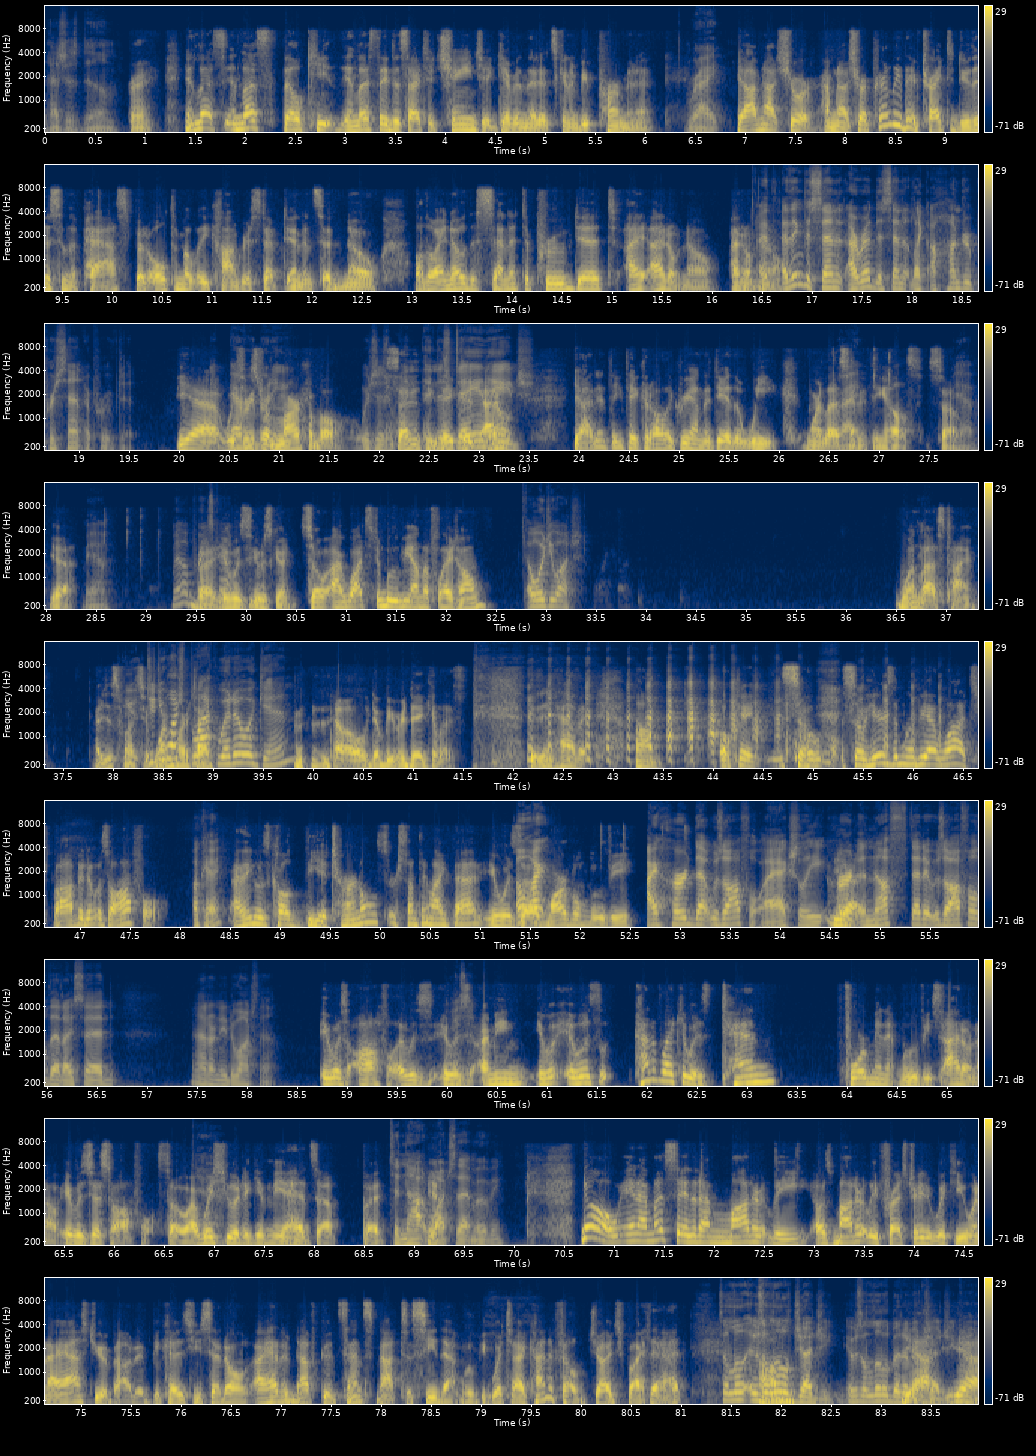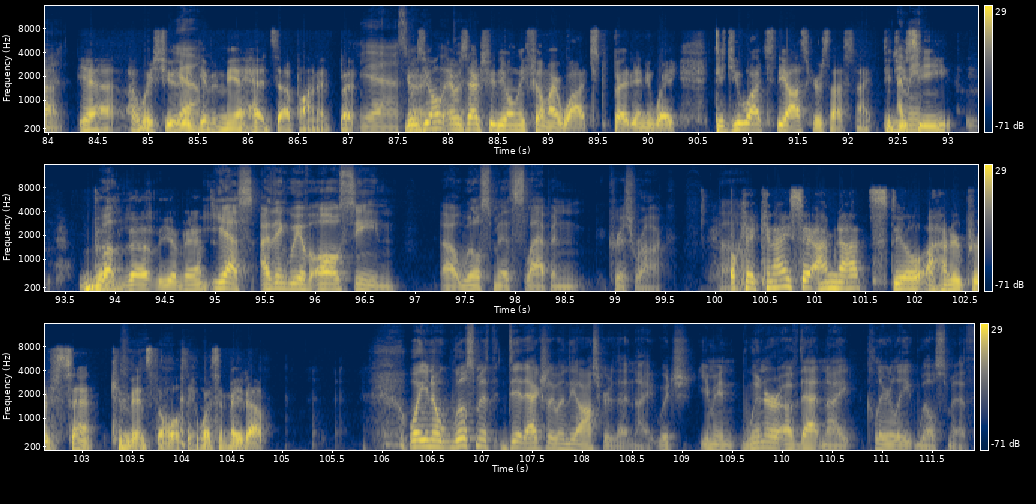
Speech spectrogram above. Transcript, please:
That's just dumb. Right. Unless unless they'll keep unless they decide to change it, given that it's going to be permanent. Right. Yeah, I'm not sure. I'm not sure. Apparently, they've tried to do this in the past, but ultimately Congress stepped in and said no. Although I know the Senate approved it. I I don't know. I don't I, know. I think the Senate. I read the Senate like hundred percent approved it, yeah, which is remarkable. which is I in, didn't in think this they day could. I don't- age. Yeah, I didn't think they could all agree on the day of the week, more or less Right. anything else. So Yeah. yeah, Yeah. Well, but it was it was good. So I watched a movie on the flight home Oh, what'd you watch? one last time. I just You- watched it did one you watch more Black time. Widow again? no, don't be ridiculous. They didn't have it. Um, okay, so so here's the movie I watched, Bob, and it was awful. okay. I think it was called The Eternals or something like that. It was Oh, a I- Marvel movie. I heard that was awful. I actually heard Yeah. enough that it was awful that I said, I don't need to watch that. It was awful. It was it Was? I mean, it it was kind of like it was 10 four minute movies. I don't know. It was just awful. So I Yeah. wish you would have given me a heads up, but To not Yeah. watch that movie. No, and I must say that I'm moderately, I was moderately frustrated with you when I asked you about it because you said, "Oh, I had enough good sense not to see that movie," which I kind of felt judged by that. It's a little. It was a little Um, judgy. It was a little bit of yeah, a judgy yeah, comment. yeah. I wish you had given me a heads up on it, but Yeah. it was the only. It was actually the only film I watched. But anyway, did you watch the Oscars last night? Did you I mean- see the, Well, the the event? Yes, I think we have all seen uh, Will Smith slapping Chris Rock. Uh, Okay, can I say I'm not still 100% convinced the whole thing wasn't made up. Well, you know, Will Smith did actually win the Oscar that night, which you mean winner of that night clearly Will Smith,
